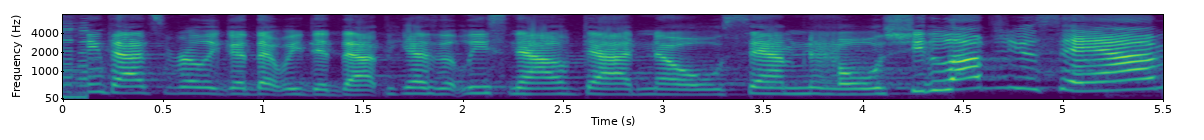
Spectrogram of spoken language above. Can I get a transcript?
I think that's really good that we did that because at least now Dad knows, Sam knows. She loves you, Sam.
